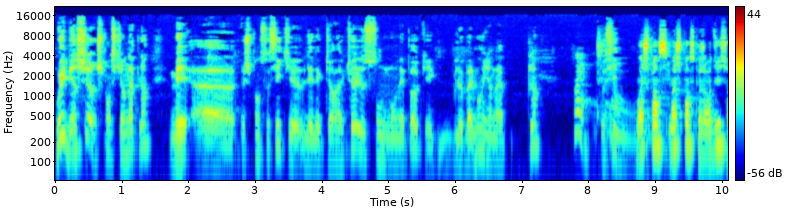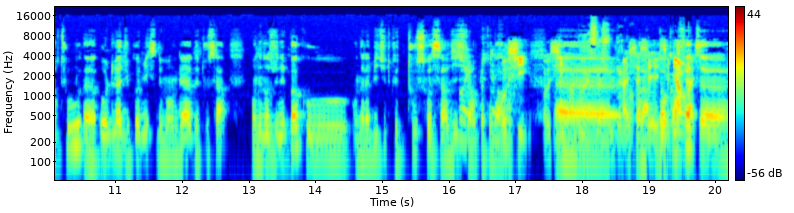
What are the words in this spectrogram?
Oui, bien sûr, je pense qu'il y en a plein. Mais euh, je pense aussi que les lecteurs actuels sont de mon époque et globalement, il y en a Ouais. aussi. Moi je pense, moi je pense qu'aujourd'hui surtout, euh, au-delà du comics, de manga, de tout ça, on est dans une époque où on a l'habitude que tout soit servi Ouais, sur un plateau d'argent. Aussi, aussi. Euh, Ouais, ça, je suis Ouais, d'accord. ça, Voilà. c'est- Donc en vrai, fait, euh,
